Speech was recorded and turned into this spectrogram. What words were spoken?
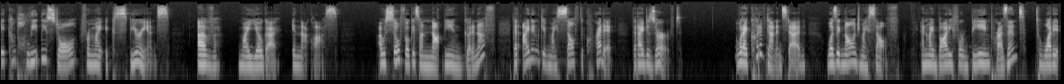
it completely stole from my experience of my yoga in that class. I was so focused on not being good enough that I didn't give myself the credit that I deserved. What I could have done instead was acknowledge myself and my body for being present to what it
